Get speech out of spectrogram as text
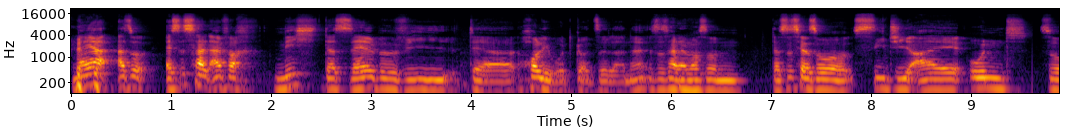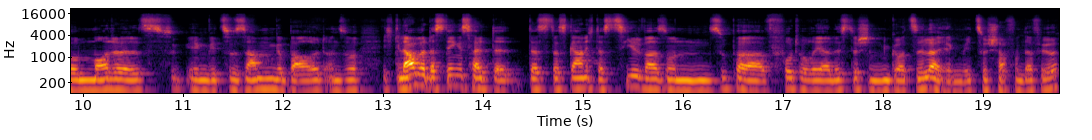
Naja, also es ist halt einfach nicht dasselbe wie der Hollywood-Godzilla. Ne? Es ist halt mhm. einfach so ein das ist ja so CGI und so Models irgendwie zusammengebaut und so. Ich glaube, das Ding ist halt, dass das gar nicht das Ziel war, so einen super fotorealistischen Godzilla irgendwie zu schaffen dafür,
